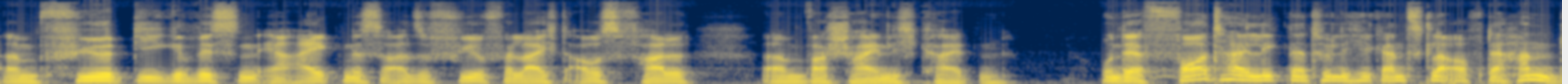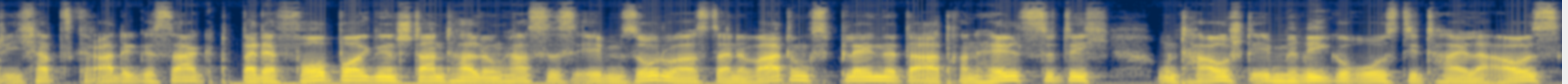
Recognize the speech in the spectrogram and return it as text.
ähm, für die gewissen Ereignisse, also für vielleicht Ausfallwahrscheinlichkeiten. Ähm, und der Vorteil liegt natürlich hier ganz klar auf der Hand. Ich hatte es gerade gesagt, bei der vorbeugenden Standhaltung hast du es eben so, du hast deine Wartungspläne, daran hältst du dich und tauscht eben rigoros die Teile aus,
